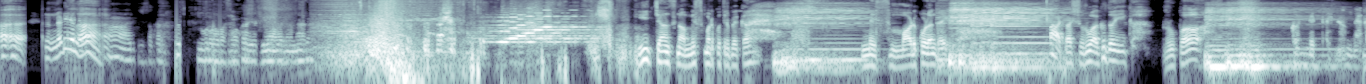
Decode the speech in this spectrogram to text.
ಆ, ನಡಿಯಲ್ಲ? ನೋಡುವ ಈ ಚಾನ್ಸ್ ನಾ ಮಿಸ್ ಮಾಡ್ಕೋತಿರ್ಬೇಕಾ? ಮಿಸ್ ಮಾಡ್ಕೊಳಂಗ ಆಟ ಶುರು ಆಗದ ಈಗ? ರೂಪ ಕಣ್ಣಿಟ್ಟ ನಮ್ಯಾಗ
